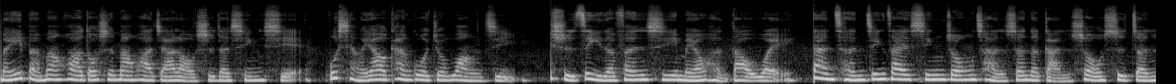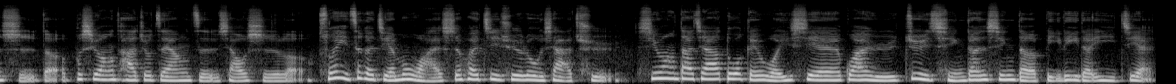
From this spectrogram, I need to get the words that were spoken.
每一本漫画都是漫画家老师的心血，不想要看过就忘记。即使自己的分析没有很到位，但曾经在心中产生的感受是真实的，不希望它就这样子消失了。所以这个节目我还是会继续录下去，希望大家多给我一些关于剧情跟心得比例的意见，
